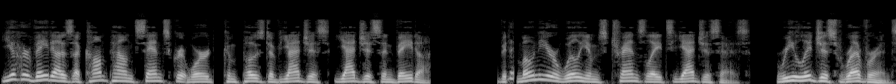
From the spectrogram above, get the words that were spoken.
Yajurveda is a compound Sanskrit word, composed of yajus, yajus and veda. Monier Williams translates yajus as religious reverence,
